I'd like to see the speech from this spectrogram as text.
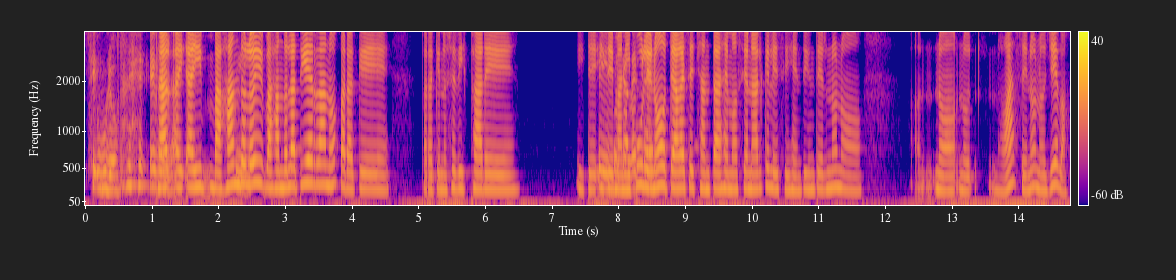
seguro. claro, ahí, bajándolo y bajando la tierra, ¿no? Para que, para que no se dispare y te, manipule, ¿no? O te haga ese chantaje emocional que el exigente interno no, no, no, no hace, ¿no? Nos lleva.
